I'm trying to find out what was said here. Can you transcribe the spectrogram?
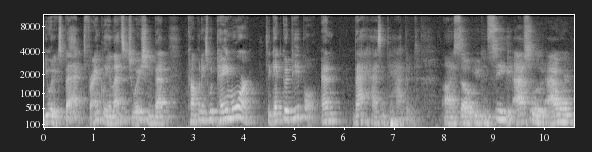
you would expect, frankly, in that situation, that companies would pay more to get good people, and that hasn't happened. Uh, so you can see the absolute hour,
